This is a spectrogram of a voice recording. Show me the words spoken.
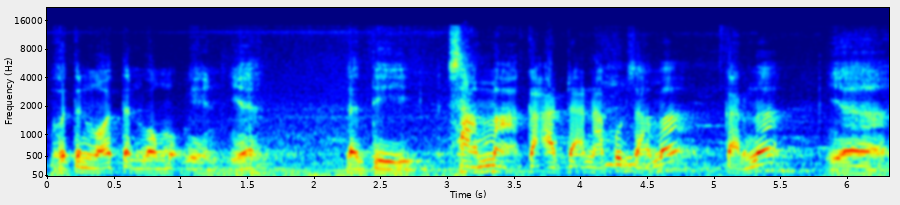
Mboten ngoten wong mukmin ya. Jadi sama keadaan pun sama karena ya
